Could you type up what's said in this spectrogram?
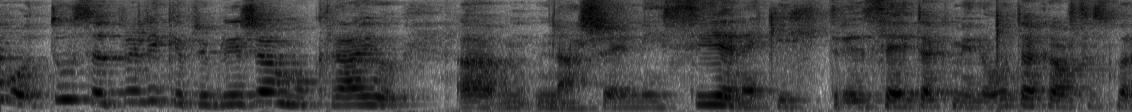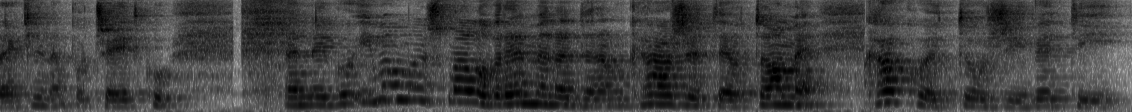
evo, tu se otprilike približavamo kraju um, naše emisije, nekih 30 minuta, kao što smo rekli na početku, A, nego imamo još malo vremena da nam kažete o tome kako je to živeti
